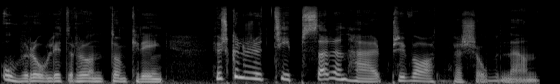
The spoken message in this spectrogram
oroligt runt omkring. Hur skulle du tipsa den här privatpersonen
